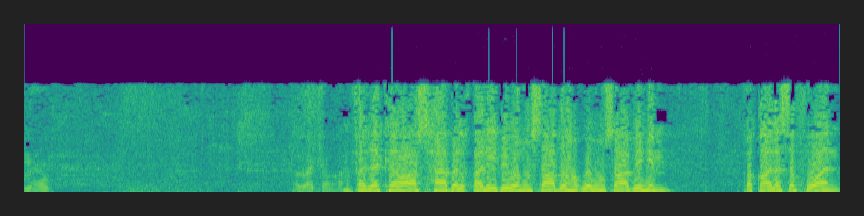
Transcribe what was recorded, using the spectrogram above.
نعم. فذكر. فذكر أصحاب القليب ومصابهم, ومصابهم. فقال صفوان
